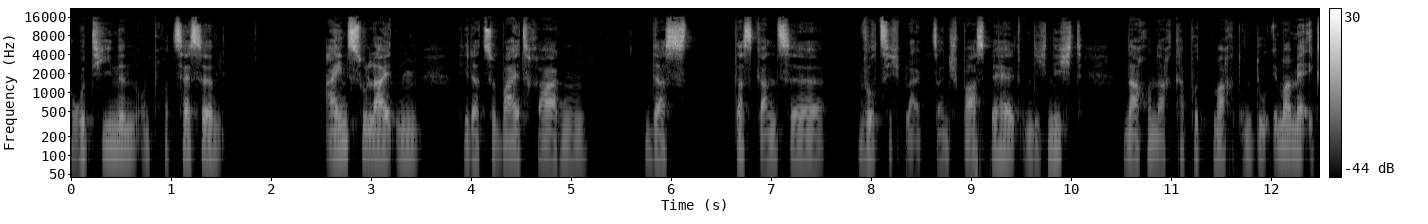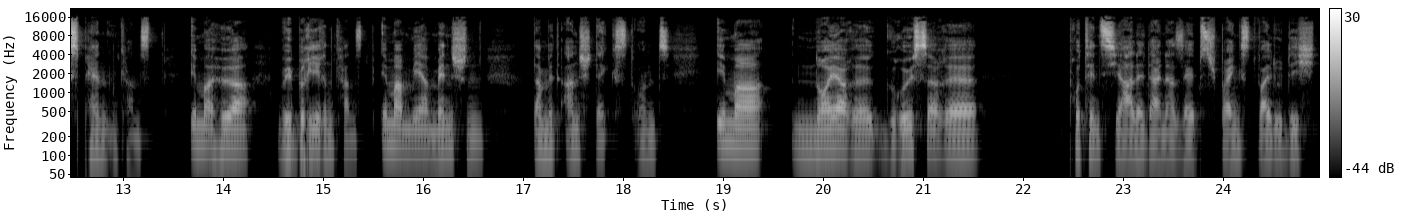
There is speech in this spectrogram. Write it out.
Routinen und Prozesse einzuleiten, die dazu beitragen, dass das Ganze würzig bleibt, seinen Spaß behält und dich nicht nach und nach kaputt macht und du immer mehr expanden kannst, immer höher vibrieren kannst, immer mehr Menschen damit ansteckst und immer neuere, größere Potenziale deiner selbst sprengst, weil du dich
